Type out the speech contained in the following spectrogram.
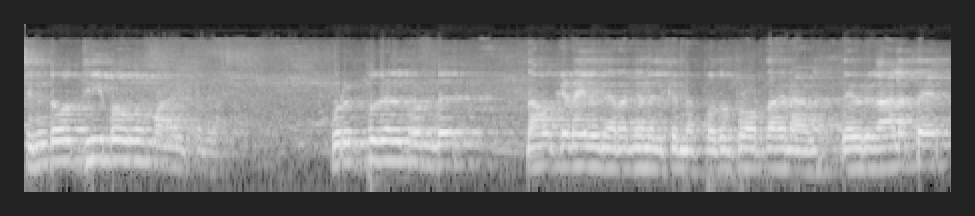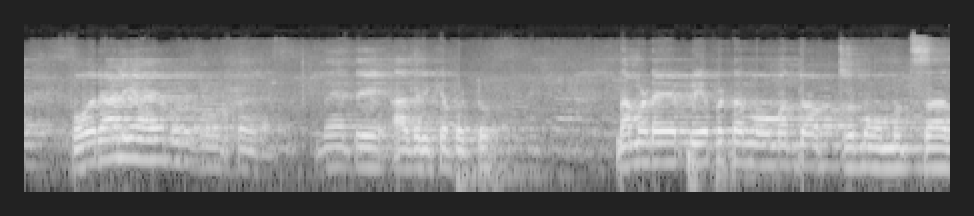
ചിന്തോദ്ദീപവുമായിട്ടുള്ള കുറിപ്പുകൾ കൊണ്ട് നമുക്കിടയിൽ നിറഞ്ഞു നിൽക്കുന്ന പൊതുപ്രവർത്തകനാണ്. അദ്ദേഹം ഒരു കാലത്തെ പോരാളിയായ പൊതുപ്രവർത്തകൻ അദ്ദേഹത്തെ ആദരിക്കപ്പെട്ടു. നമ്മുടെ പ്രിയപ്പെട്ട മുഹമ്മദ് ഡോക്ടർ മുഹമ്മദ് സാർ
